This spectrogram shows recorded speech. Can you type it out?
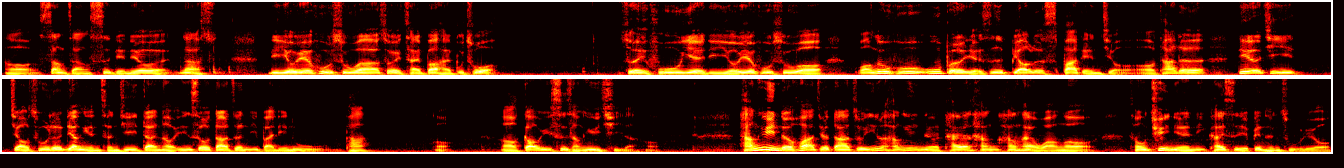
哦上涨四点六二，那旅游业复苏啊，所以财报还不错，所以服务业、旅游业复苏哦。网络服务 Uber 也是飙了十八点九哦，它的第二季缴出了亮眼成绩单哈，营收大增一百零五趴哦，啊高于市场预期了哦。航运的话就大家注意，因为航运呢，台湾航航海王哦，从去年一开始也变成主流。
